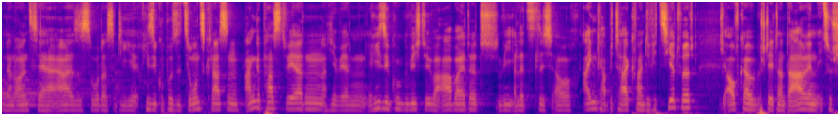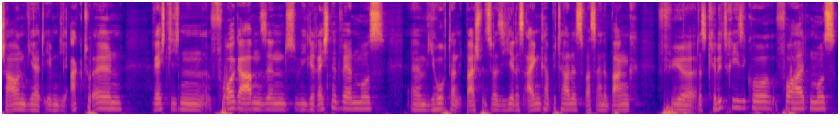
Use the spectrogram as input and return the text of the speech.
In der neuen CRR ist es so, dass die Risikopositionsklassen angepasst werden. Hier werden Risikogewichte überarbeitet, wie letztlich auch Eigenkapital quantifiziert wird. Die Aufgabe besteht dann darin, zu schauen, wie halt eben die aktuellen rechtlichen Vorgaben sind, wie gerechnet werden muss, ähm, wie hoch dann beispielsweise hier das Eigenkapital ist, was eine Bank für das Kreditrisiko vorhalten muss.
